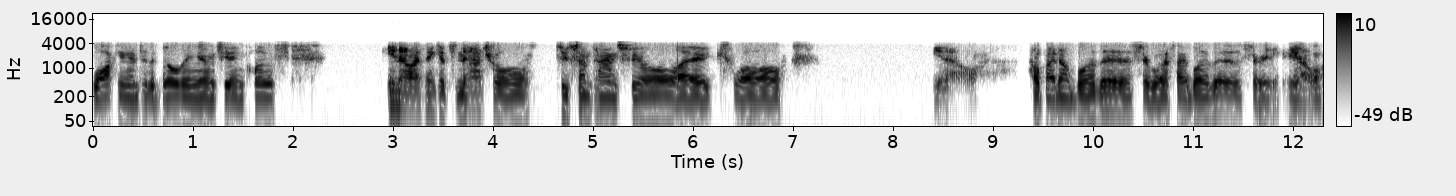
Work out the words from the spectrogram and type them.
walking into the building and it's getting close, you know, I think it's natural to sometimes feel like, well, you know, hope I don't blow this, or what if I blow this, or you know,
